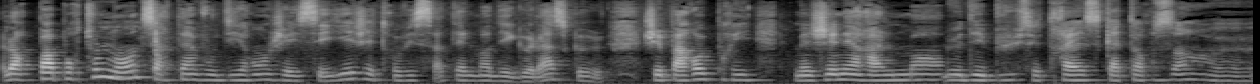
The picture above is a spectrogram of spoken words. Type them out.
Alors pas pour tout le monde. Certains vous diront j'ai essayé, j'ai trouvé ça tellement dégueulasse que j'ai pas repris. Mais généralement, le début c'est 13, 14 euh,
